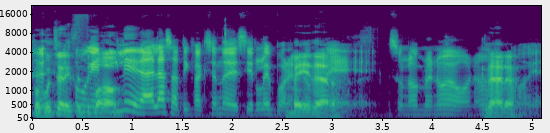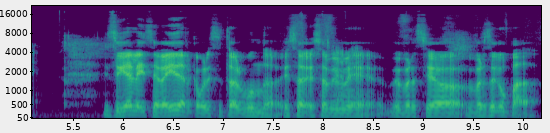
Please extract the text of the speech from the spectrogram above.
Le como que ni le da la satisfacción de decirle por el nombre, su nombre nuevo, ¿no? Claro. Ni siquiera le dice Vader como le dice todo el mundo. Eso, eso a mí me, me, pareció, me pareció copado.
